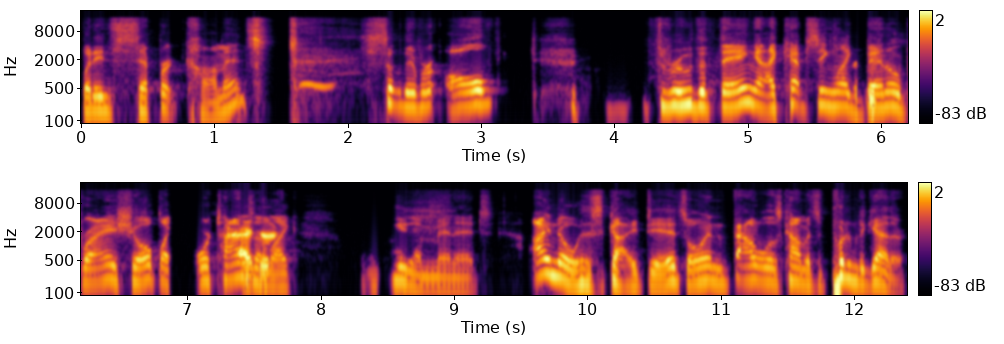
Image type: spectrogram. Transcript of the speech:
but in separate comments. so they were all through the thing, and I kept seeing like Ben O'Brien show up like four times. I'm like, wait a minute. I know what this guy did. So I went and found all his comments and put them together.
